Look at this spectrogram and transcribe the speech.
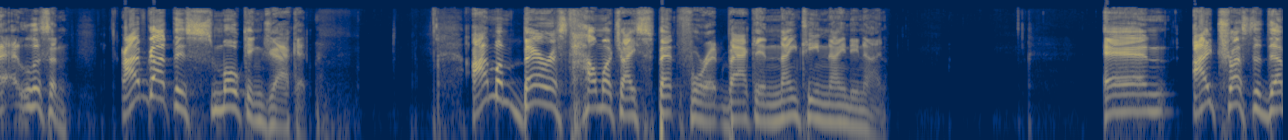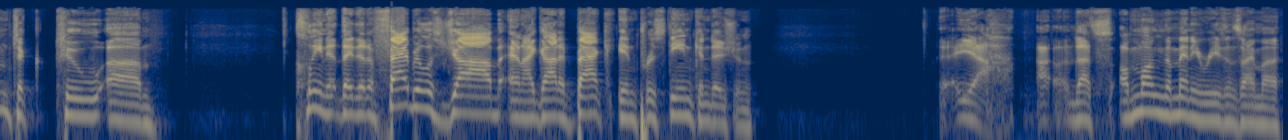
Uh, listen, I've got this smoking jacket. I'm embarrassed how much I spent for it back in 1999. And I trusted them to to um, clean it. They did a fabulous job, and I got it back in pristine condition. Uh, yeah, that's among the many reasons I'm a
